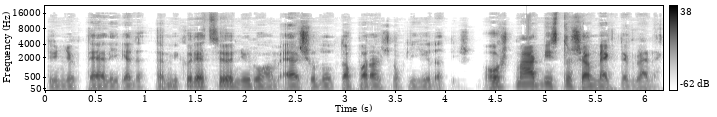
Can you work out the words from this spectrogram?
tűnnyögte elégedetten, mikor egy szörnyű roham elsodott a parancsnoki hidat is. Most már biztosan megdöglenek.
